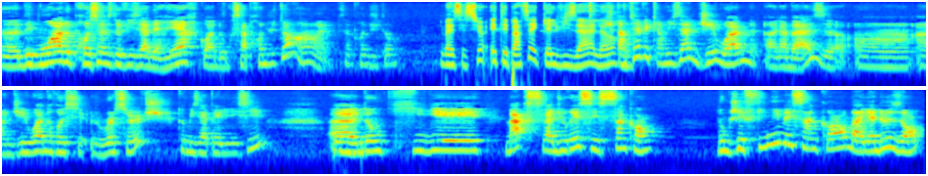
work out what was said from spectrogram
euh, des mois de process de visa derrière, quoi. Donc ça prend du temps, hein, ouais, ça prend du temps. Bah, c'est sûr. Et t'es parti avec quel visa Je alors suis partie avec un visa J1 à la base, un, un J1 Res- Research, comme ils appellent ici. Euh, Mhm. Donc, qui est max, la durée c'est 5 ans. Donc, j'ai fini mes 5 ans bah, il y a 2 ans.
